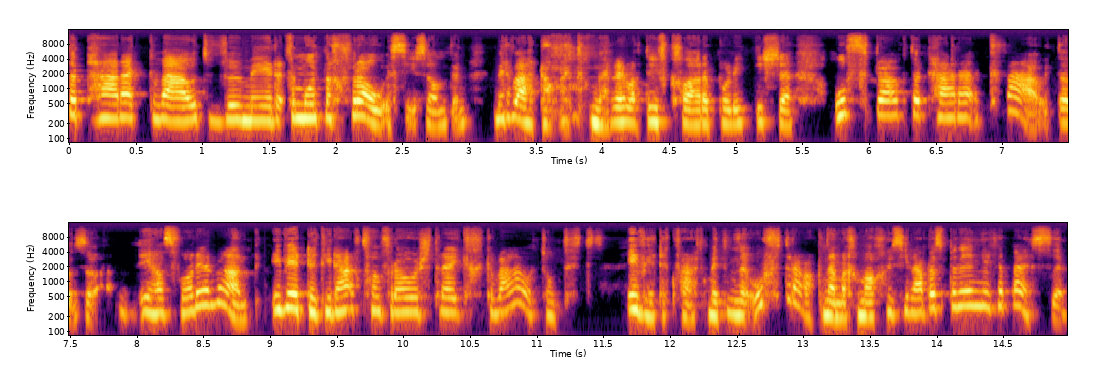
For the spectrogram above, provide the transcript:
dorthin gewählt, weil wir vermutlich Frauen sind, sondern wir werden auch mit einem relativ klaren politischen Auftrag dorthin gewählt. Also, ich habe es vorher erwähnt, ich werde direkt vom Frauenstreik gewählt und ich werde gewählt mit einem Auftrag, nämlich mache unsere Lebensbedingungen besser.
